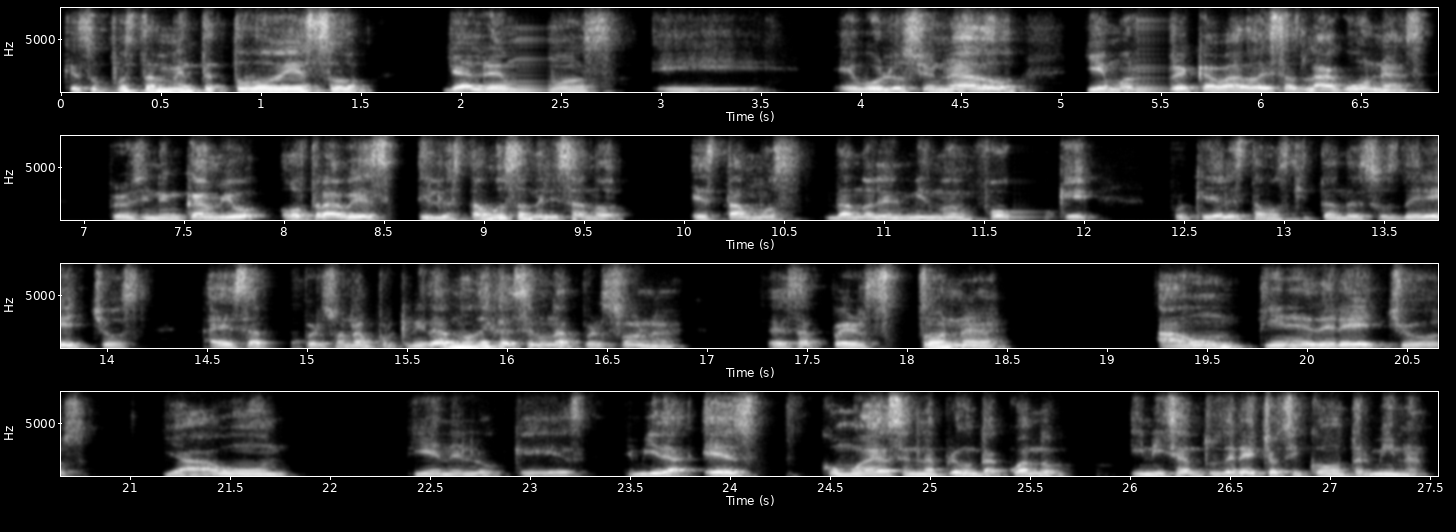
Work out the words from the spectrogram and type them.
que supuestamente todo eso ya lo hemos eh, evolucionado y hemos recabado esas lagunas, pero sin en cambio, otra vez, si lo estamos analizando, estamos dándole el mismo enfoque porque ya le estamos quitando esos derechos a esa persona, porque en realidad no deja de ser una persona. esa persona aún tiene derechos y aún tiene lo que es en vida. Es como es en la pregunta, ¿cuándo inician tus derechos y cuándo terminan?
